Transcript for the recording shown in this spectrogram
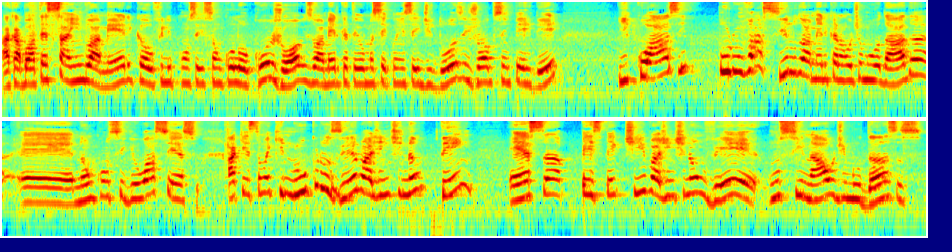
acabou até saindo do América. O Felipe Conceição colocou jovens. O América teve uma sequência de 12 jogos sem perder. E quase por um vacilo do América na última rodada, é, não conseguiu o acesso. A questão é que no Cruzeiro a gente não tem essa perspectiva. A gente não vê um sinal de mudanças,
